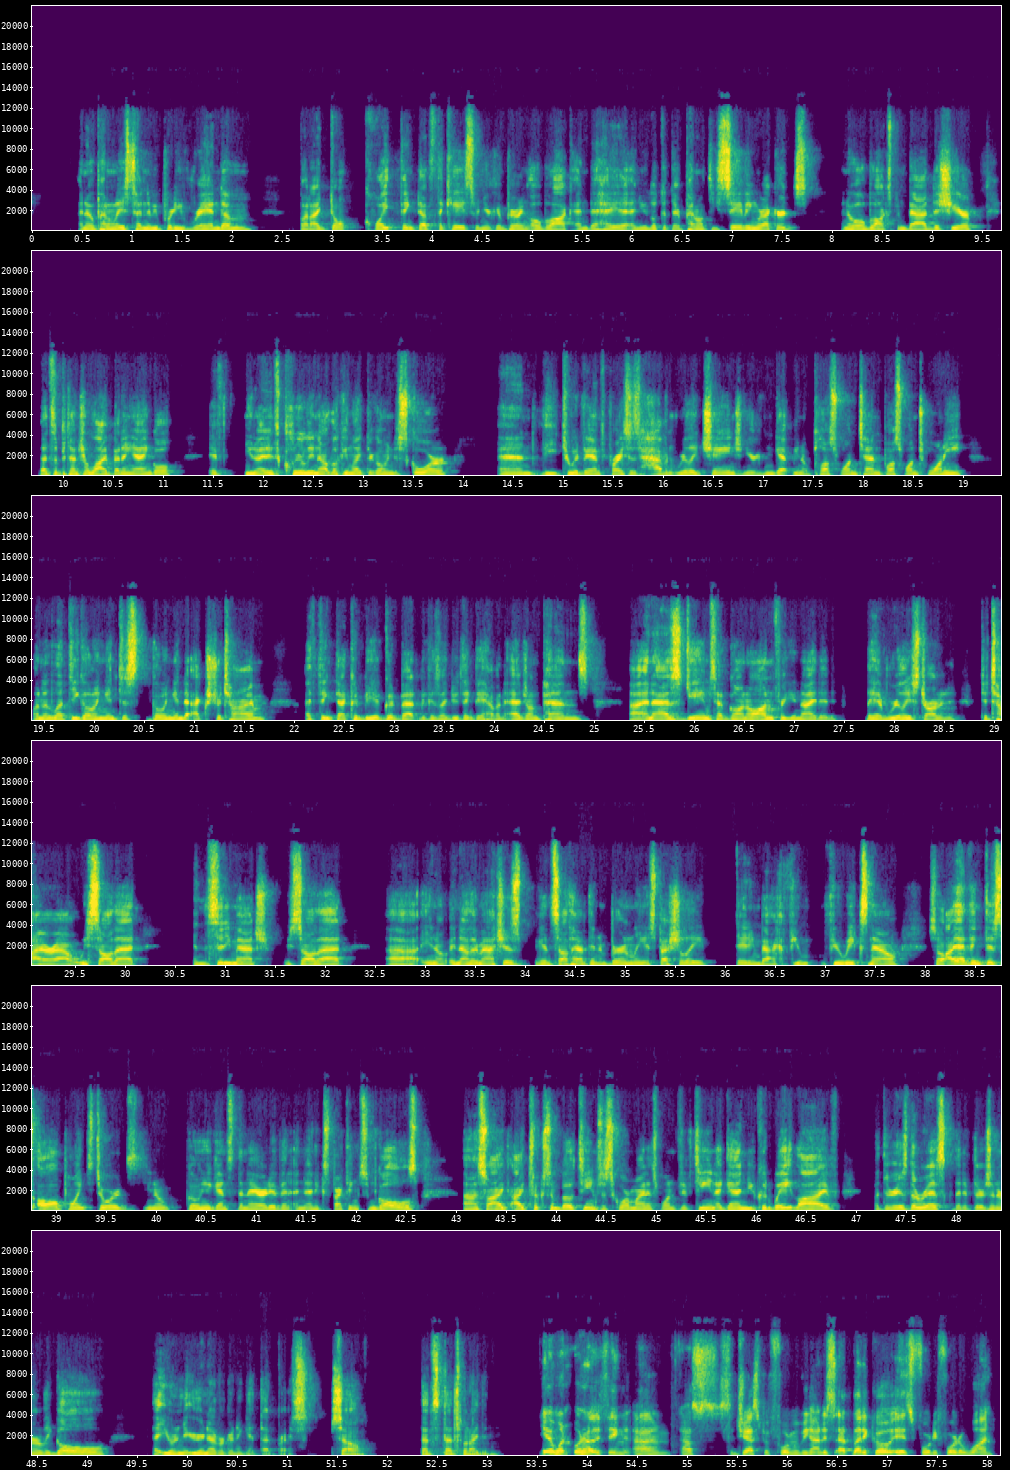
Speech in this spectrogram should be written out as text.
I know penalties tend to be pretty random but I don't quite think that's the case when you're comparing Oblak and De Gea and you look at their penalty saving records. I know Oblak's been bad this year. That's a potential live betting angle. If United's clearly not looking like they're going to score and the two advanced prices haven't really changed and you can get, you know, plus 110, plus 120 on Atleti going into going into extra time, I think that could be a good bet because I do think they have an edge on pens. Uh, and as games have gone on for United, they have really started to tire out. We saw that in the City match. We saw that uh, you know, in other matches against Southampton and Burnley, especially dating back a few few weeks now. So I, I think this all points towards you know going against the narrative and, and, and expecting some goals. Uh, so I, I took some both teams to score minus 115. Again, you could wait live, but there is the risk that if there's an early goal, that you're you're never going to get that price. So that's that's what I did. Yeah, one, one other thing um, I'll suggest before moving on is Atletico is 44 to 1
